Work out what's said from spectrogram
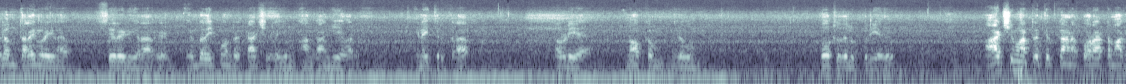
இளம் தலைமுறையினர் சீரழிகிறார்கள் என்பதை போன்ற காட்சிகளையும் ஆங்காங்கே அவர் இணைத்திருக்கிறார். அவருடைய நோக்கம் மிகவும் போற்றுதலுக்குரியது ஆட்சி மாற்றத்திற்கான போராட்டமாக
